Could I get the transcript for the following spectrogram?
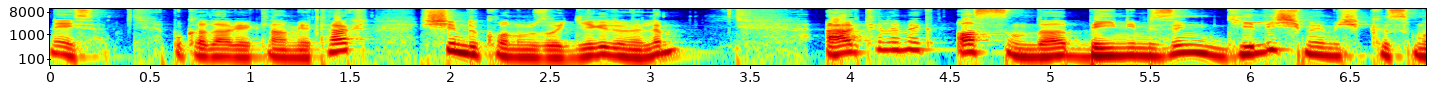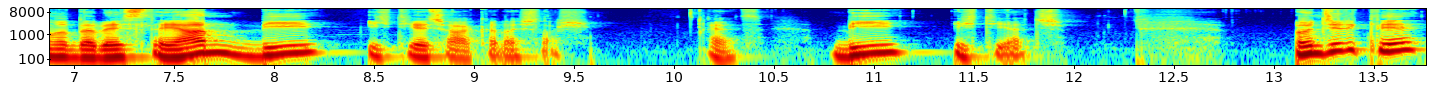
Neyse bu kadar reklam yeter. Şimdi konumuza geri dönelim. Ertelemek aslında beynimizin gelişmemiş kısmını da besleyen bir ihtiyaç arkadaşlar. Evet bir ihtiyaç. Öncelikle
